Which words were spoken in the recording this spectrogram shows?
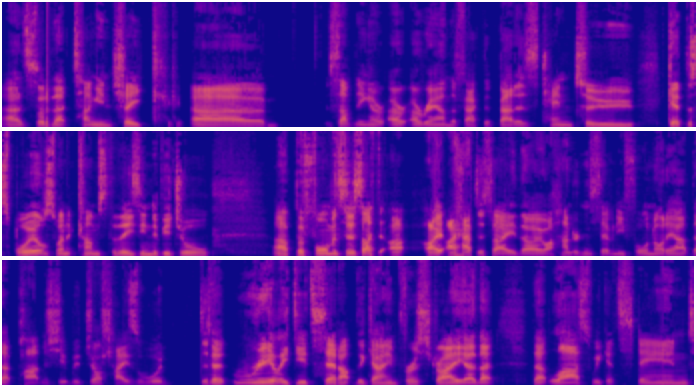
uh, sort of that tongue in cheek uh, something ar- ar- around the fact that batters tend to get the spoils when it comes to these individual uh, performances. I, I, I have to say though, 174 not out. That partnership with Josh Hazlewood that really did set up the game for Australia. That that last wicket stand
